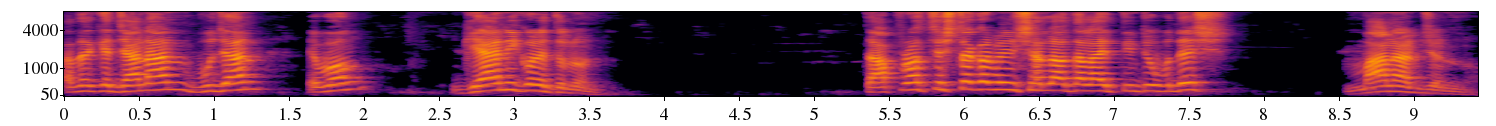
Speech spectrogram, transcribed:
তাদেরকে জানান, বুঝান এবং জ্ঞানই করে তুলুন। তা আপনার চেষ্টা করবেন ইনশাল্লাহ তালা এই তিনটি উপদেশ মানার জন্য।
